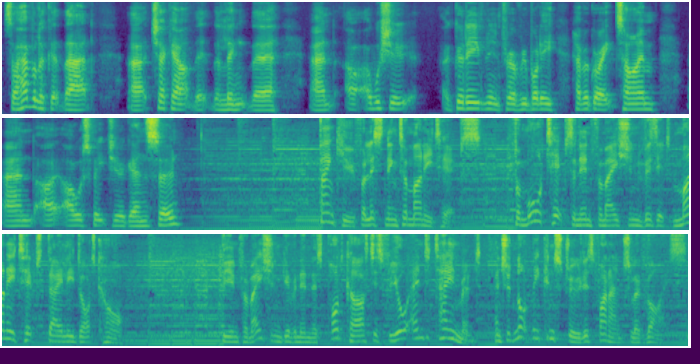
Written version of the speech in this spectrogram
So have a look at that. Uh, check out the, the, link there. And I, I, wish you a good evening to everybody. Have a great time. And I, I will speak to you again soon. Thank you for listening to Money Tips. For more tips and information, visit moneytipsdaily.com. The information given in this podcast is for your entertainment and should not be construed as financial advice.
